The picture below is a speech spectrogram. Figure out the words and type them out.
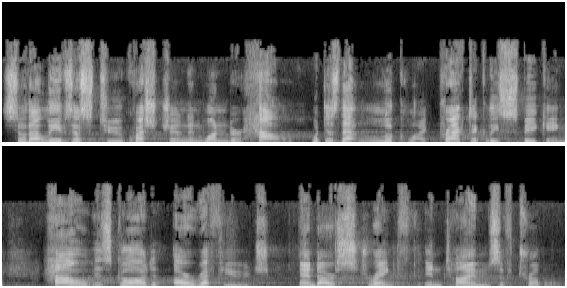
So that leaves us to question and wonder how. What does that look like? Practically speaking, how is God our refuge and our strength in times of trouble?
